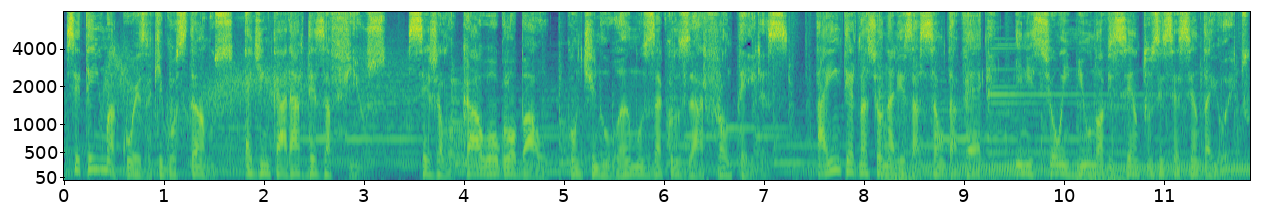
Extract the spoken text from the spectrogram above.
Se tem uma coisa que gostamos, é de encarar desafios. Seja local ou global, continuamos a cruzar fronteiras. A internacionalização da VEG iniciou em 1968.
